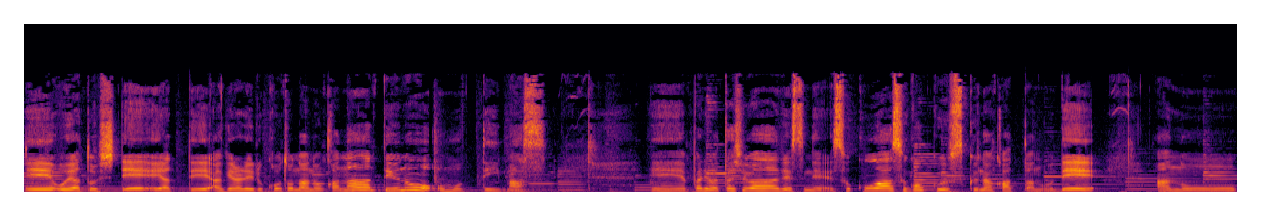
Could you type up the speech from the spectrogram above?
えー、親としてやってあげられることなのかなっていうのを思っています。えー、やっぱり私はですねそこがすごく少なかったのであの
